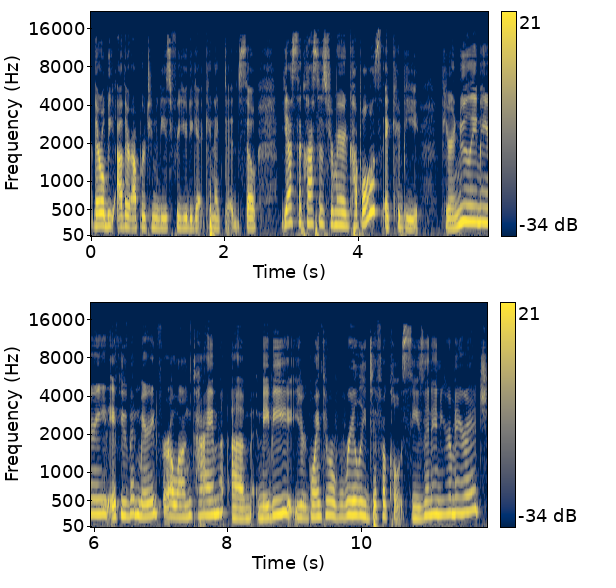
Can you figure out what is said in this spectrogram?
there will be other opportunities for you to get connected. So, yes, the class is for married couples. It could be if you're newly married, if you've been married for a long time, um, maybe you're going through a really difficult season in your marriage.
